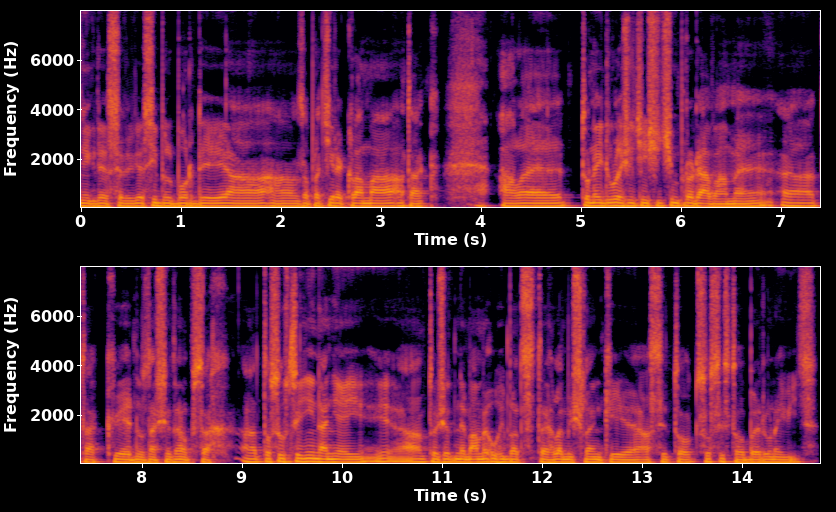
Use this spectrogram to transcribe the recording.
někde se vyvěsí billboardy a, a zaplatí reklama a tak. Ale to nejdůležitější, čím prodáváme, eh, tak je jednoznačně ten obsah. A to soustředí na něj a to, že nemáme uhybat z téhle myšlenky, je asi to, co si z toho beru nejvíc.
